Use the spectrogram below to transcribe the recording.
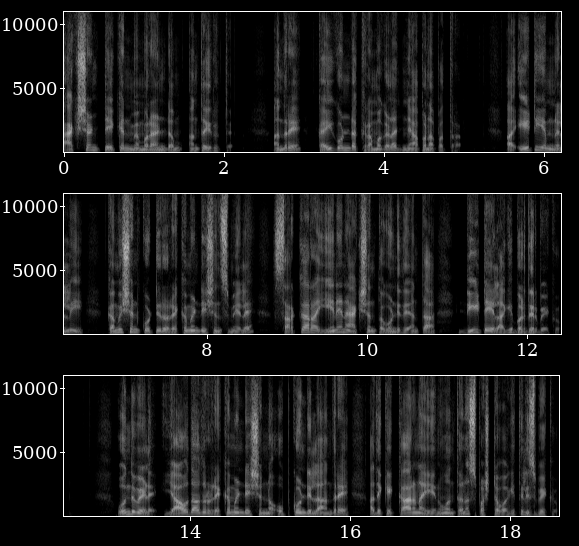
ಆಕ್ಷನ್ ಟೇಕನ್ ಮೆಮೊರಾಂಡಮ್ ಅಂತ ಇರುತ್ತೆ. ಅಂದ್ರೆ ಕೈಗೊಂಡ ಕ್ರಮಗಳ ಜ್ಞಾಪನ ಪತ್ರ. ಆ ಎಟಿಎಂನಲ್ಲಿ ಕಮಿಷನ್ ಕೊಟ್ಟಿರೋ ರೆಕಮೆಂಡೇಷನ್ಸ್ ಮೇಲೆ ಸರ್ಕಾರ ಏನೇನು ಆಕ್ಷನ್ ತಗೊಂಡಿದೆ ಅಂತ ಡೀಟೇಲ್ ಆಗಿ ಬರೆದಿರಬೇಕು. ಒಂದು ವೇಳೆ ಯಾವುದಾದ್ರೂ ರೆಕಮೆಂಡೇಷನ್ನ ಒಪ್ಕೊಂಡಿಲ್ಲ ಅಂದ್ರೆ ಅದಕ್ಕೆ ಕಾರಣ ಏನು ಅಂತನೂ ಸ್ಪಷ್ಟವಾಗಿ ತಿಳಿಸಬೇಕು.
